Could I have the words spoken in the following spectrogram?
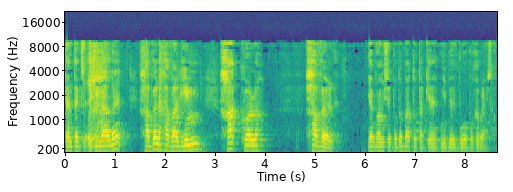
ten tekst oryginalny, Havel Havalim Hakol Havel. Jak wam się podoba, to takie niby było po hebrajsku.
